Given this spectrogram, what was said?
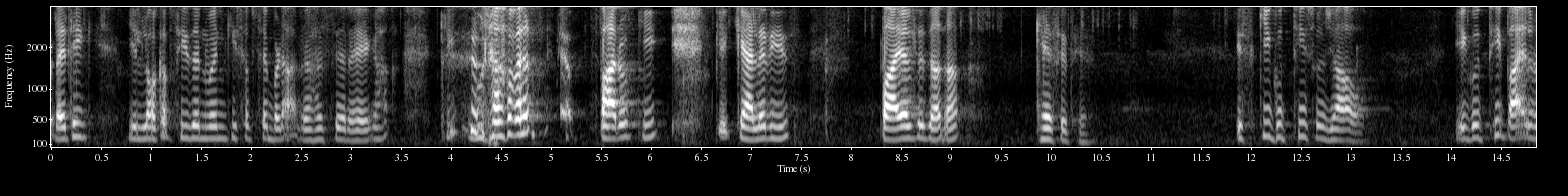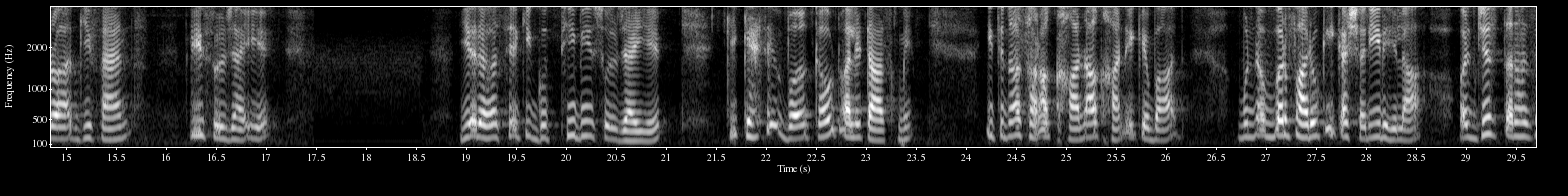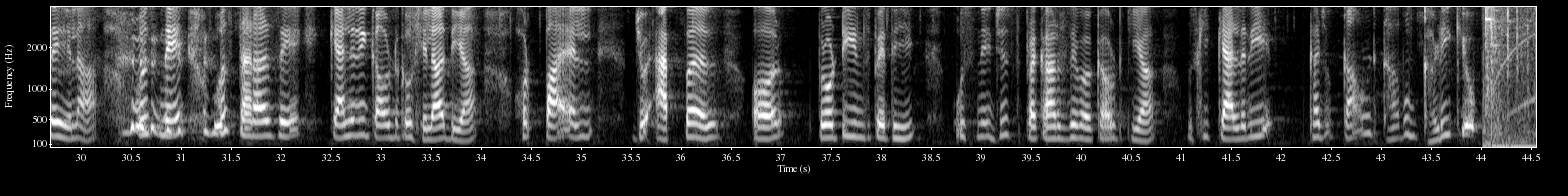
But I think ये lockup season one की सबसे बड़ा रहस्य रहेगा कि मुनावर फारूक की, के कैलोरीज पायल से ज़्यादा कैसे थे? इसकी गुत्थी सुलझाओ। ये गुत्थी पायल रोहत की फैंस प्लीज़ सुलझाइए। ये रहस्य की गुत्थी भी सुलझाइए कि कैसे वर्कआउट वाले टास्क में इतना सारा खाना खाने के बाद मुनव्वर फारूकी का शरीर हिला और जिस तरह से हिला, उसने उस तरह से कैलोरी काउंट को हिला दिया और पायल जो एप्पल और प्रोटीन्स पे थी, उसने जिस प्रकार से वर्कआउट किया, उसकी कैलोरी का जो काउंट था वो घड़ी के ऊपर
